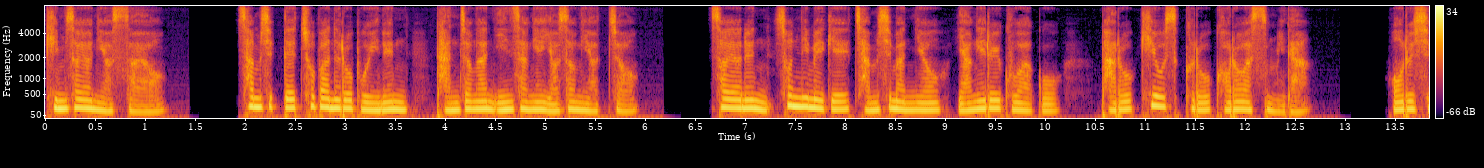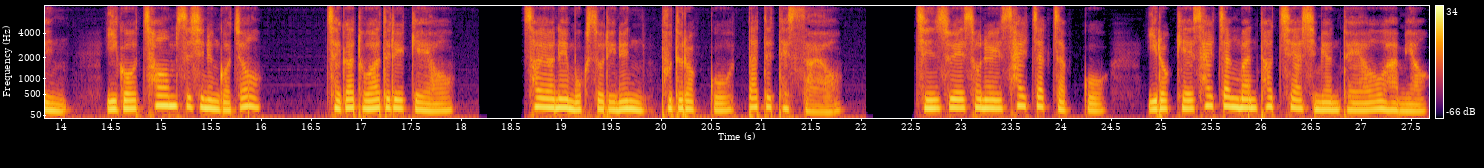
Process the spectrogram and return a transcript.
김서연이었어요. 30대 초반으로 보이는 단정한 인상의 여성이었죠. 서연은 손님에게 잠시만요 양해를 구하고 바로 키오스크로 걸어왔습니다. 어르신, 이거 처음 쓰시는 거죠? 제가 도와드릴게요. 서연의 목소리는 부드럽고 따뜻했어요. 진수의 손을 살짝 잡고 이렇게 살짝만 터치하시면 돼요 하며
